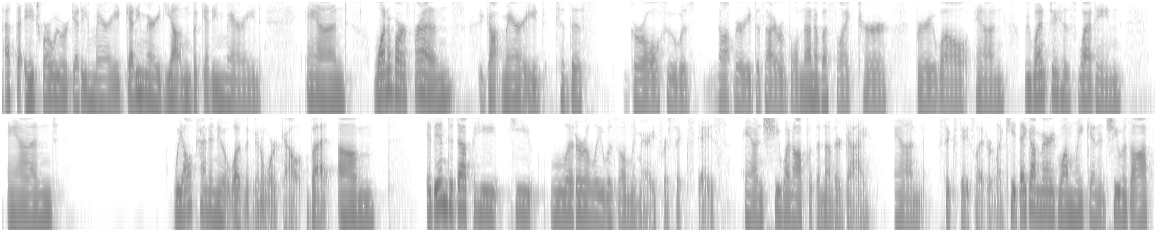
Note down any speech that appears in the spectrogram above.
at the age where we were getting married, getting married young, but getting married. And one of our friends got married to this girl who was not very desirable. None of us liked her very well. And we went to his wedding and we all kind of knew it wasn't going to work out, but um, it ended up he he literally was only married for six days, and she went off with another guy. And six days later, like he they got married one weekend, and she was off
